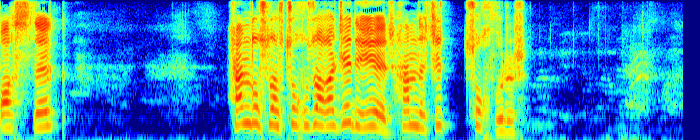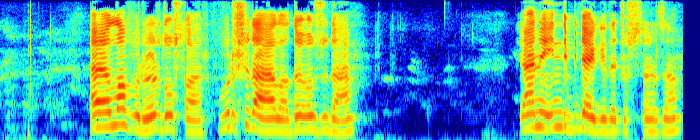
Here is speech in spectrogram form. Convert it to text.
bastıq. Həm dostlar çox uzağa gedir, həm də ki çox vurur. Əla vurur dostlar. Vuruşu da əladır, özü də. Yəni indi bir dəqiqədə göstərəcəm.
